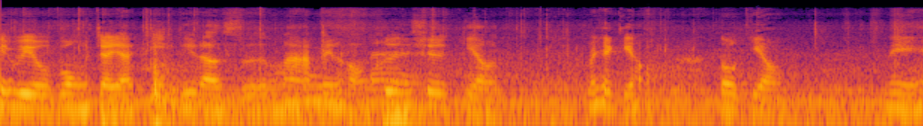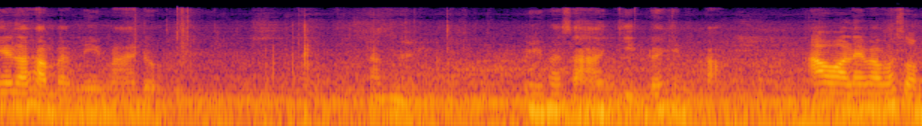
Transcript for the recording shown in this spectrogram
ีวิววงจายากิที่เราซื้อมาเป็นของขึ้นชื่อเกียว ไม่ใช่เกียว โตเกียว นี่ให้เราทำแบบนี้มาดู ทำไงมีภาษาอังกฤษด้วยเห็นเปล่าเอาอะไรมาผสม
